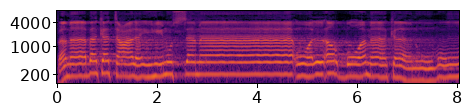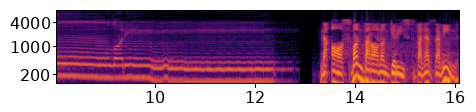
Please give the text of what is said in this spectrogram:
فما بكت عليهم السماء والأرض وما كانوا منظرین نه آسمان بر آنان گریست و نه زمین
